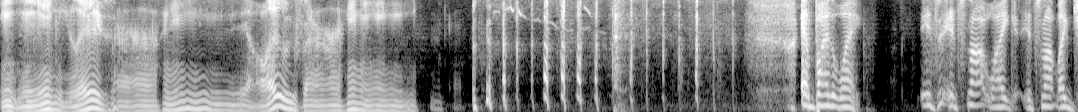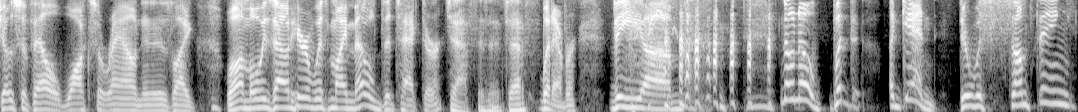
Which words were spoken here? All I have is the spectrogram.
loser loser and by the way it's it's not like it's not like Joseph Ell walks around and is like, "Well, I'm always out here with my metal detector." Jeff, isn't it, Jeff? whatever. The um no, no, but again, there was something.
